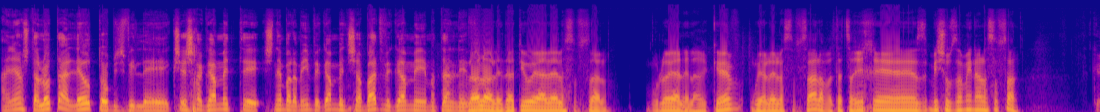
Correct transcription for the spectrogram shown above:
העניין שאתה לא תעלה אותו בשביל, אה, כשיש לך גם את אה, שני בלמים וגם בן שבת וגם אה, מתן לב. לא, לא, לדעתי הוא יעלה לספסל. הוא לא יעלה להרכב, הוא יעלה לספסל, אבל אתה צריך מישהו זמין על הספסל. כן,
